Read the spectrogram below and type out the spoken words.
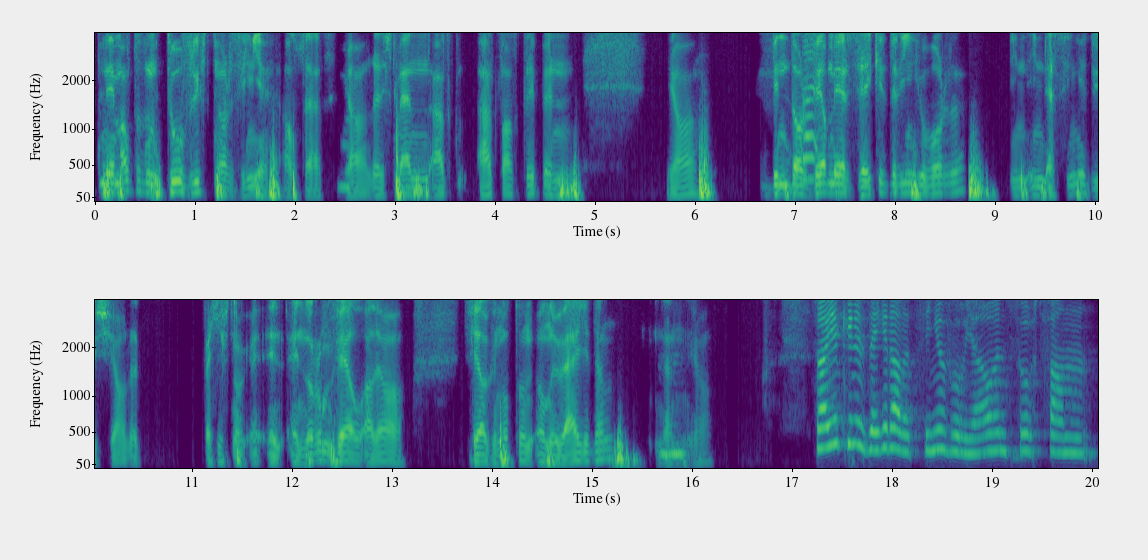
neem altijd een toevlucht naar zingen, altijd. Ja, dat is mijn uit, uitlaatclip. En ja, ik ben daar veel meer zeker erin geworden, in, in dat zingen. Dus ja, dat, dat geeft nog e-, e-, enorm veel, al ja, veel genot aan, aan uw eigen dan. dan mhm. ja. Zou je kunnen zeggen dat het zingen voor jou een soort van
